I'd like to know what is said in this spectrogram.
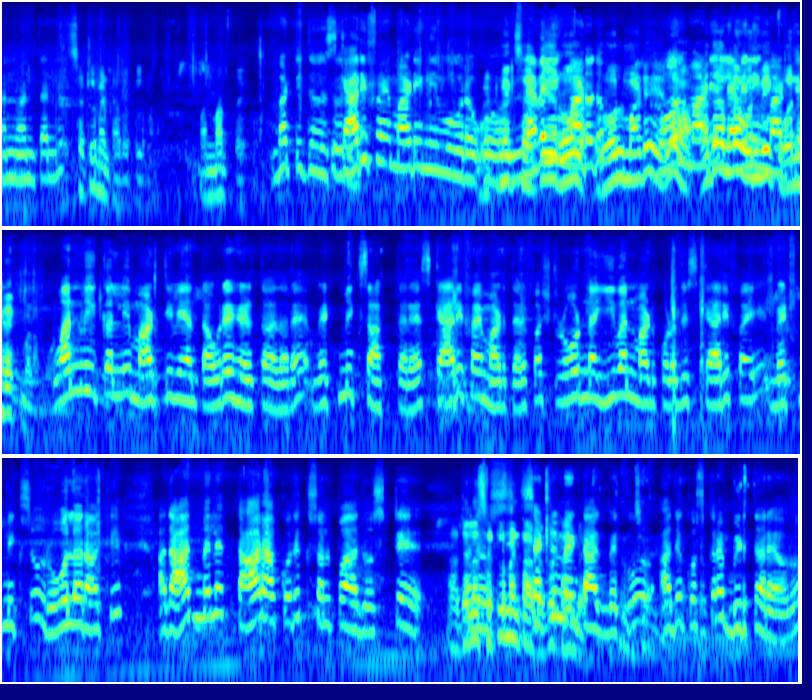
ಒನ್ ಮಂತಲ್ಲಿ ಸೆಟಲ್ಮೆಂಟ್ ಆಗಬೇಕಲ್ಲ ಮೇಡಮ್ ಒನ್ ಮಂತ್ ಬೇಕು. ಬಟ್ ಇದು ಸ್ಕ್ಯಾರಿಫೈ ಮಾಡಿ ನೀವು ಲೆವೆಲಿಂಗ್ ಮಾಡೋದು? ರೋಲ್ ಮಾಡಿ ರೋಲ್ ಮಾಡಿ ಅದೆಲ್ಲ ಒನ್ ಲೆವೆಲಿಂಗ್ ವೀಕಲ್ಲಿ ಮಾಡ್ತೀವಿ. ಅಂತ ಅವರೇ ಹೇಳ್ತಾ ಇದ್ದಾರೆ ವೆಟ್ ಮಿಕ್ಸ್ ಹಾಕ್ತಾರೆ ಸ್ಕ್ಯಾರಿಫೈ ಮಾಡ್ತಾರೆ. ಫಸ್ಟ್ ರೋಡ್ನ ಈವನ್ ಮಾಡ್ಕೊಳ್ಳೋದು ಸ್ಕ್ಯಾರಿಫೈ ವೆಟ್ ಮಿಕ್ಸ್ ರೋಲರ್ ಹಾಕಿ ಅದಾದಮೇಲೆ ತಾರ್ ಹಾಕೋದಕ್ಕೆ ಸ್ವಲ್ಪ ಅದು ಅಷ್ಟೇ ಸೆಟ್ಲ್ಮೆಂಟ್ ಆಗಬೇಕು ಅದಕ್ಕೋಸ್ಕರ ಬಿಡ್ತಾರೆ ಅವರು.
